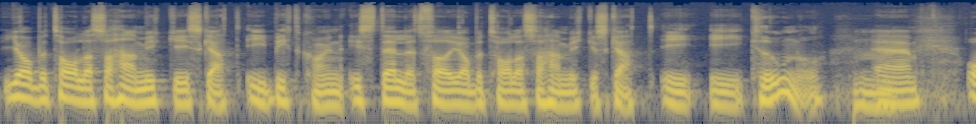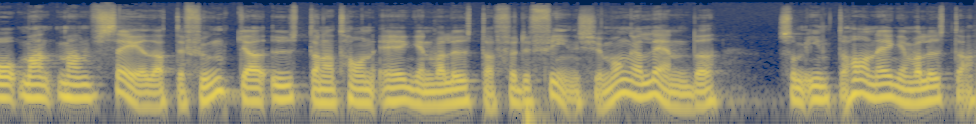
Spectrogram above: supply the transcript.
jag betalar så här mycket i skatt i bitcoin istället för jag betalar så här mycket skatt i, i kronor. Eh, och man, man ser att det funkar utan att ha en egen valuta. För det finns ju många länder som inte har en egen valuta.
